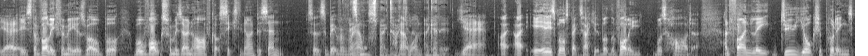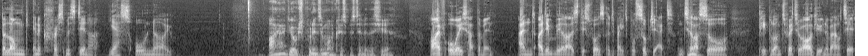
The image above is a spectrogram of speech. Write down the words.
Yeah, it's the volley for me as well, but Will Vaulks from his own half got 69%. So it's a bit of a rout. It's more spectacular. That one. I get it. Yeah, I, I, it is more spectacular, but the volley was harder. And finally, do Yorkshire puddings belong in a Christmas dinner? Yes or no? I had Yorkshire puddings in my Christmas dinner this year. I've always had them in, and I didn't realise this was a debatable subject until mm. I saw people on Twitter arguing about it.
